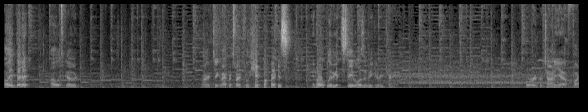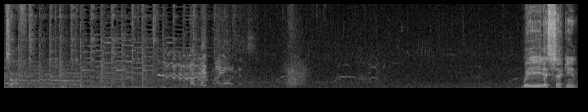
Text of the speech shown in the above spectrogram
Oh, they did it! Oh, let's go. Alright, take back what's rightfully yours. And hopefully we get the stables and we can retrain. Or Britannia fucks off. Await my orders! Wait a second.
